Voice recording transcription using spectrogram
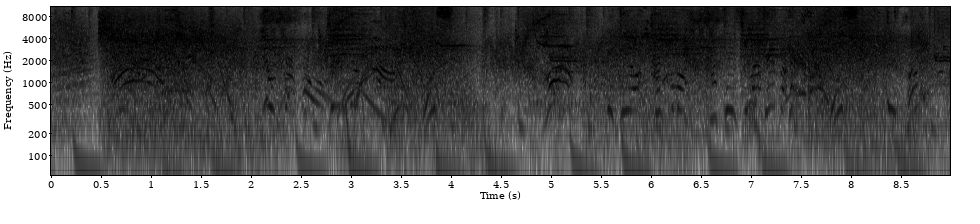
どくよ。僕も加勢します。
